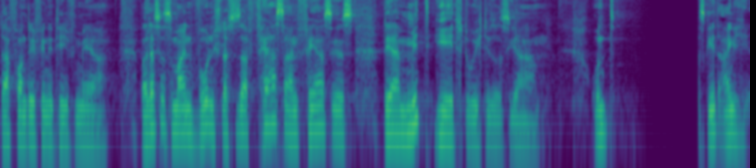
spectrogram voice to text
Davon definitiv mehr. Weil das ist mein Wunsch, dass dieser Vers ein Vers ist, der mitgeht durch dieses Jahr. Und es geht eigentlich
